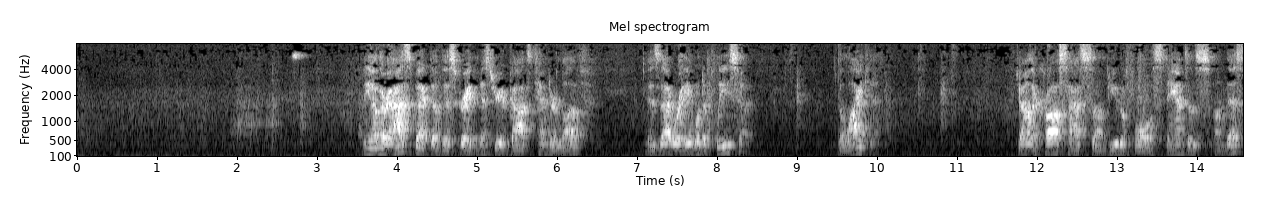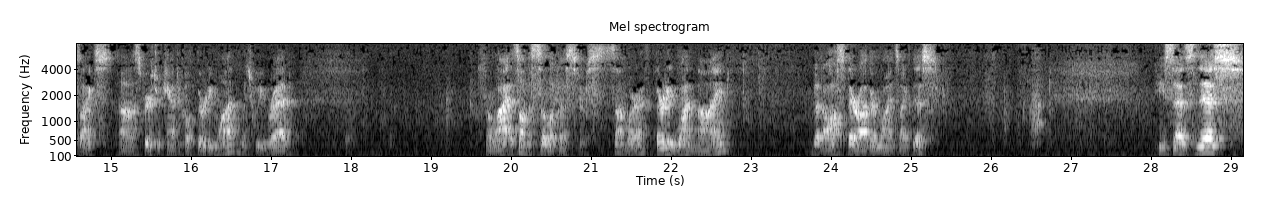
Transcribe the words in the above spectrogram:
The other aspect of this great mystery of God's tender love is that we're able to please Him, delight Him. John the Cross has some beautiful stanzas on this, like uh, Spiritual Canticle 31, which we read for a while. It's on the syllabus somewhere, 31.9. But also there are other lines like this. He says this.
